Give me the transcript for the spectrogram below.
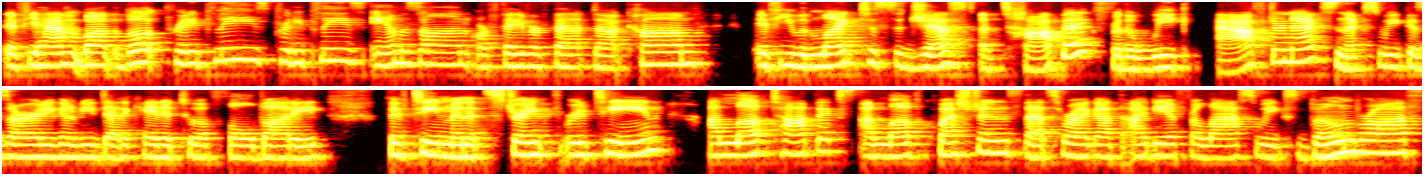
if you haven't bought the book, pretty please, pretty please, Amazon or favorfat.com. If you would like to suggest a topic for the week after next, next week is already going to be dedicated to a full body 15 minute strength routine. I love topics. I love questions. That's where I got the idea for last week's bone broth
